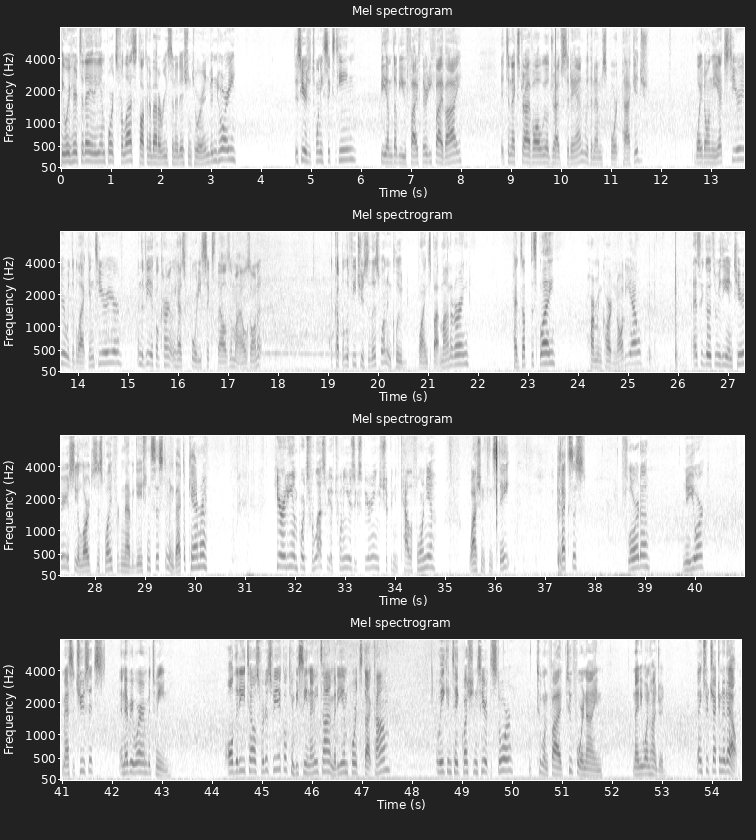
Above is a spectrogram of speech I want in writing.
We're here today at Imports for Less talking about a recent addition to our inventory. This here is a 2016 BMW 535i. It's an xDrive all-wheel drive sedan with an M Sport package. White on the exterior with the black interior, and the vehicle currently has 46,000 miles on it. A couple of features of this one include blind spot monitoring, heads-up display, Harman Kardon audio, as we go through the interior, you'll see a large display for the navigation system and backup camera. Here at eImports for Less, we have 20 years experience shipping in California, Washington State, Texas, Florida, New York, Massachusetts, and everywhere in between. All the details for this vehicle can be seen anytime at eimports.com. And we can take questions here at the store 215 249 9100. Thanks for checking it out.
